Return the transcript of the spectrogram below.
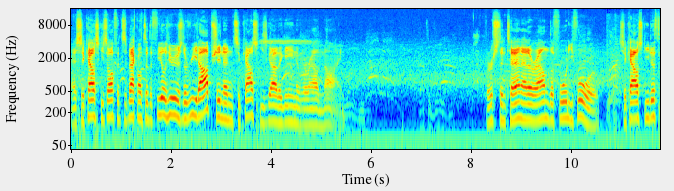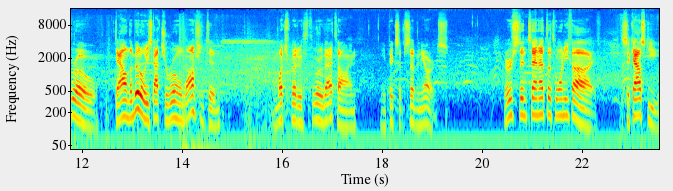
As Sitkowski's offense is back onto the field. Here's the read option, and Sitkowski's got a gain of around 9. First and 10 at around the 44. Sitkowski to throw. Down the middle, he's got Jerome Washington. A much better throw that time. He picks up seven yards. First and 10 at the 25. Sitkowski,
